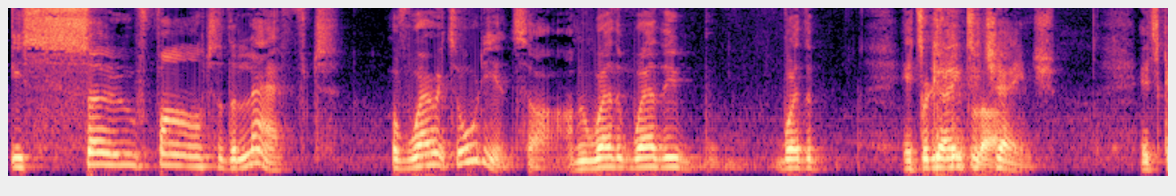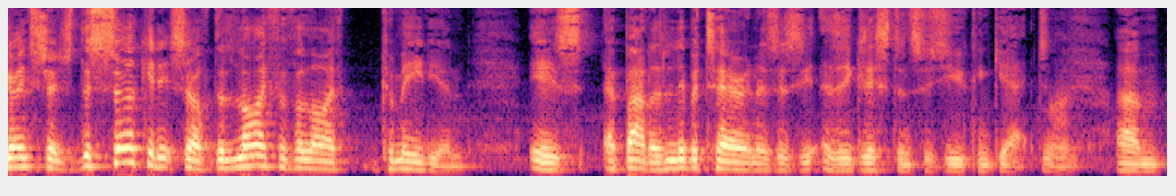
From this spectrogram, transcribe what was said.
is so far to the left of where its audience are. I mean where the where the where the it's British going to are. It's going to change. The circuit itself, the life of a live comedian, is about as libertarian as, as, as existence as you can get. Right. Um,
